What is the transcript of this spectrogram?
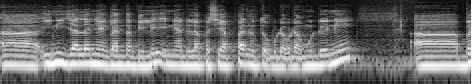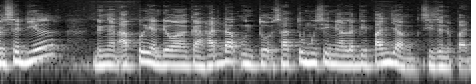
uh, Ini jalan yang Kelantan pilih Ini adalah persiapan Untuk budak-budak muda ni uh, Bersedia dengan apa yang dia akan hadap untuk satu musim yang lebih panjang season depan.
